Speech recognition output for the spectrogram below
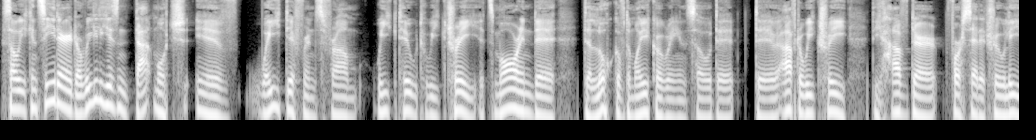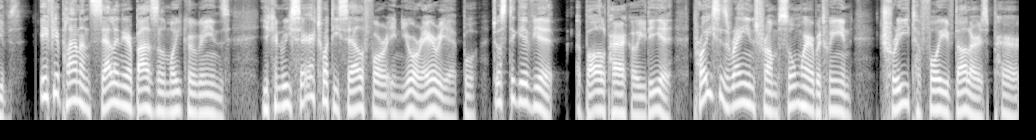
So you can see there, there really isn't that much of weight difference from week two to week three. It's more in the the look of the microgreens. So the the after week three, they have their first set of true leaves. If you plan on selling your basil microgreens, you can research what they sell for in your area. But just to give you a ballpark idea, prices range from somewhere between three to five dollars per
